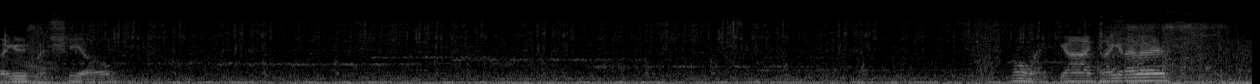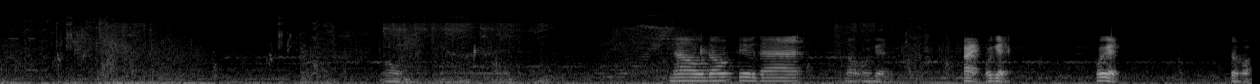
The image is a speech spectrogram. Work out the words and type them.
I use my shield. We're good. We're good. So far.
